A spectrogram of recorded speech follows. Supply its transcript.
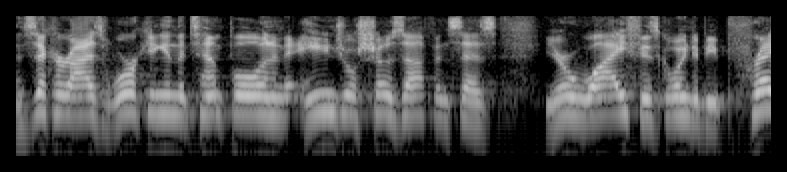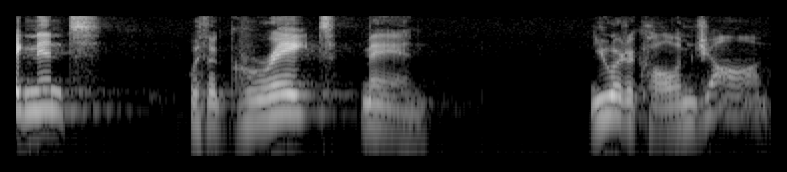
And Zechariah's working in the temple, and an angel shows up and says, Your wife is going to be pregnant with a great man. You are to call him John.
